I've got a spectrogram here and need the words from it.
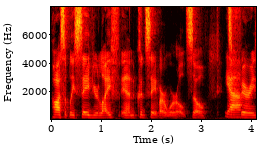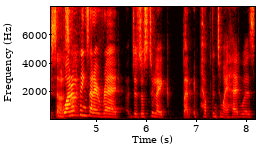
possibly save your life and could save our world. So yeah, very satisfying. One of the things that I read just just to like that it popped into my head was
